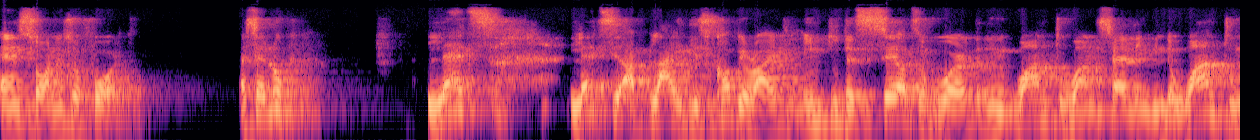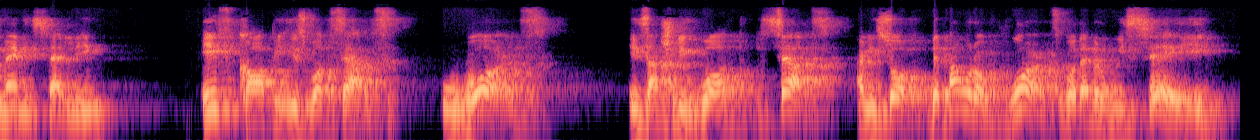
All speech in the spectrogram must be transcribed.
and so on and so forth. I said, look, let's let's apply this copywriting into the sales world in one-to-one selling, in the one-to-many selling. If copy is what sells, words is actually what sells. I mean, so the power of words, whatever we say,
